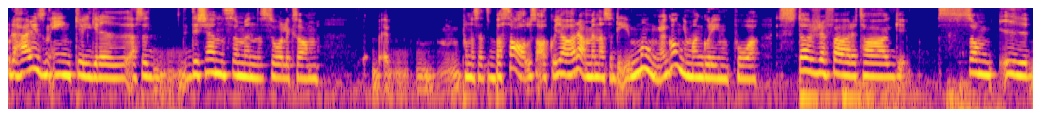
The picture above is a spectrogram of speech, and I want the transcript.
Och det här är en sån enkel grej, alltså det känns som en så liksom eh, på något sätt basal sak att göra men alltså det är många gånger man går in på större företag som i,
